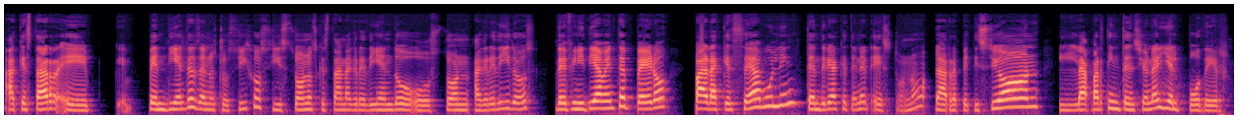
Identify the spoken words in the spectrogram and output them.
a que estar eh, pendientes de nuestros hijos si son los que están agrediendo o son agredidos, definitivamente, pero para que sea bullying tendría que tener esto, ¿no? La repetición, la parte intencional y el poder.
